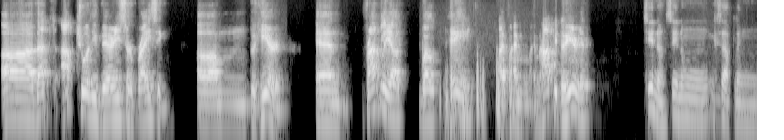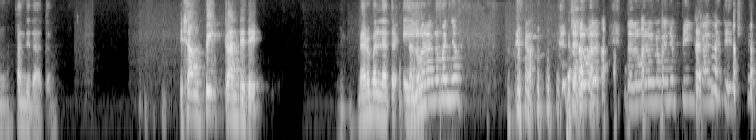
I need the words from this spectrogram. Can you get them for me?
Uh, that's actually very surprising um, to hear. And frankly, uh, well, hey, I'm, I'm, I'm happy to hear it. Sino? Sinong eksaktong kandidato? Isang pink candidate. Meron ba letter A? Dalawa lang naman yung dalawa, dalawa lang naman yung pink candidate.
